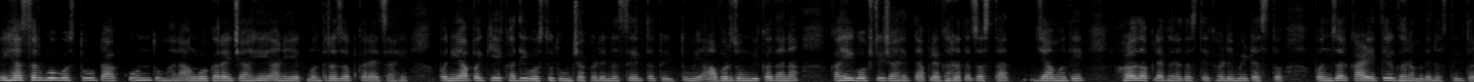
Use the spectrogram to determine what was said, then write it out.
तर ह्या सर्व वस्तू टाकून तुम्हाला आंघोळ करायची आहे आणि एक मंत्र जप करायचा आहे. पण यापैकी एखादी वस्तू तुमच्याकडे नसेल तर ती तुम्ही आवर्जून विकत आणा. काही गोष्टी ज्या आहेत त्या आपल्या घरातच असतात ज्यामध्ये हळद आपल्या घरात असते खडे मीठ असतं. पण जर काळे तीळ घरामध्ये नसतील तर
